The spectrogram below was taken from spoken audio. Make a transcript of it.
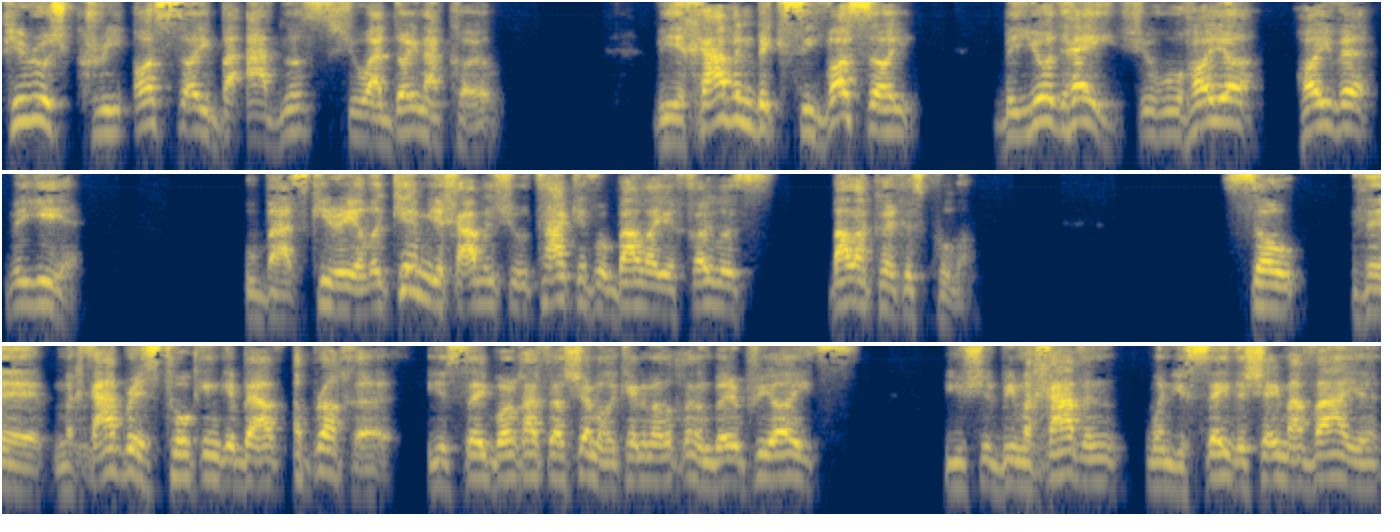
pirush kri osoi ba'adnus, shu adoin hakoil, v'yechavein b'ksivosoi, b'yud hei, shu hoya hoive v'yeh. Ubaskiri elikim, yechavein shu takif u'bala yechoilis, bala kulam. So the Mechaber is talking about a bracha. You say Baruch Atah Hashem You should be mechaven when you say the Shem Avaya.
